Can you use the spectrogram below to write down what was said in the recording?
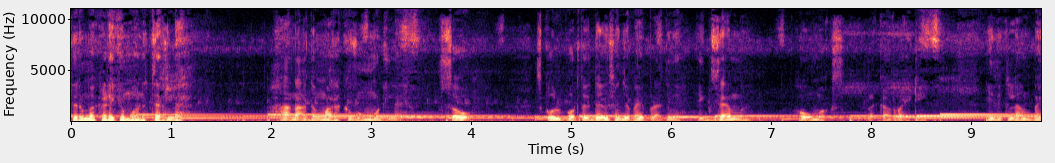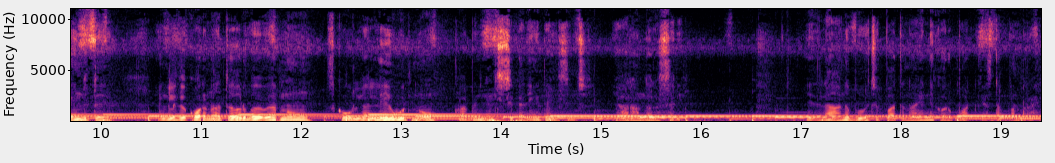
திரும்ப கிடைக்குமான்னு தெரில. ஆனால் அதை மறக்கவும் முடியல. ஸோ ஸ்கூல் போகிறதுக்கு தயவு செஞ்சு பயப்படாதீங்க. Exam home works record writing இதுக்கெல்லாம் பயந்துட்டு எங்களுக்கு கொரோனா தேர்ட் வேவ் வரணும் ஸ்கூலில் லீவ் விடணும் அப்படின்னு நினச்சிட்டுக்காதீங்க தயவு செஞ்சு. யாராக இருந்தாலும் சரி. இதெல்லாம் அனுபவித்து பார்த்து நான் இன்றைக்கி ஒரு பாட்காஸ்ட்டை பண்ணுறேன்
